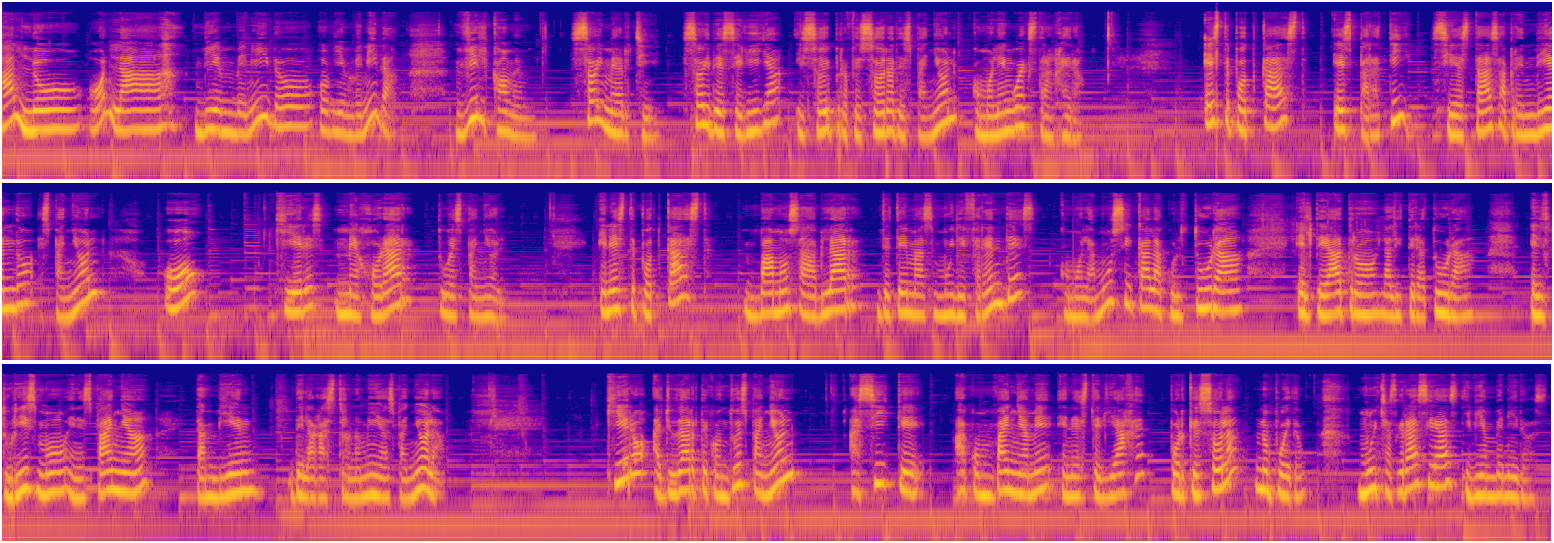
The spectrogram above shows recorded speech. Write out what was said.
Hallo, hola, bienvenido o bienvenida. Willkommen. Soy Merchi, soy de Sevilla y soy profesora de español como lengua extranjera. Este podcast es para ti si estás aprendiendo español o quieres mejorar tu español. En este podcast vamos a hablar de temas muy diferentes como la música, la cultura, el teatro, la literatura, el turismo en España, también de la gastronomía española. Quiero ayudarte con tu español, así que acompáñame en este viaje porque sola no puedo. Muchas gracias y bienvenidos.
